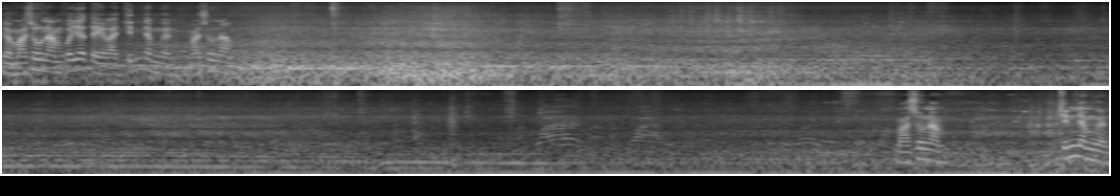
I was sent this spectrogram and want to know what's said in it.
Giờ mã số 5 có giá tiền là 900 nghìn mã số 5 mã số 5 900 nghìn.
